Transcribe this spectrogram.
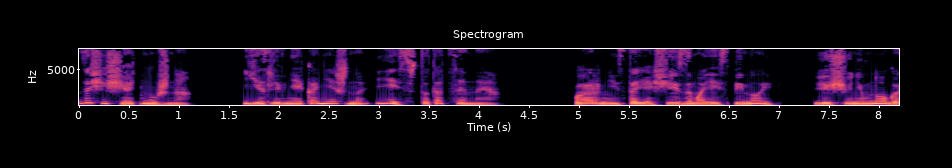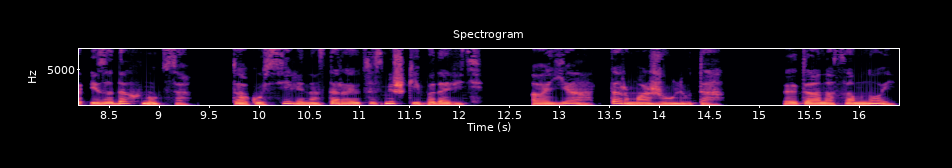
защищать нужно, если в ней, конечно, есть что-то ценное». Парни, стоящие за моей спиной, еще немного и задохнуться. Так усиленно стараются смешки подавить. А я торможу люто. Это она со мной,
